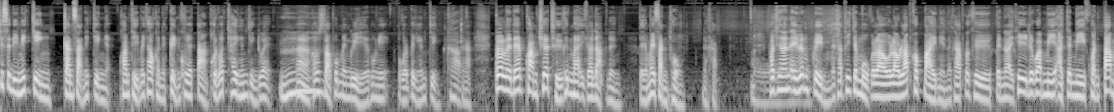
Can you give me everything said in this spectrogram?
ทฤษฎีนี้จริง การสั่นนี่จริงเนี่ยความถี่ไม่เท่ากันเนี่ยกลิ่นควรจะต่างปรากฏว่าใช่งั้นจริงด้วยอืมอ่าเขาทดสอบพวกแมงหวีอะไรพวกนี้ปรากฏว่าเป็นอย่างนั้นจริงครับนะครับก็เลยได้ความเชื่อถือขึ้นมาอีกระดับหนึ่งแต่ยังไม่ฟันธงนะครับโอ้เพราะฉะนั้นไอ้เรื่องกลิ่นนะครับที่จมูกเราเรารับเข้าไปเนี่ยนะครับก็คือเป็นอะไรที่เรียกว่ามีอาจจะมี quantum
